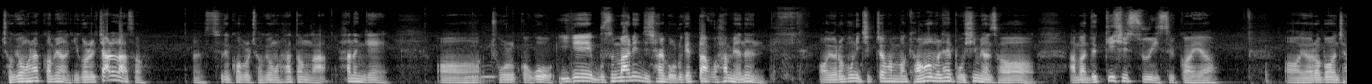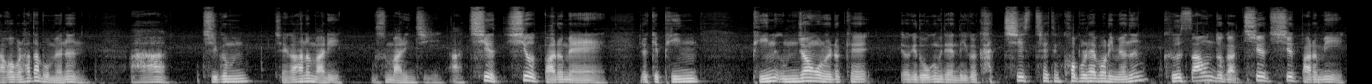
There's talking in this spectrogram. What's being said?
적용을 할 거면 이거를 잘라서 어, 스트레이튼 커브를 적용을 하던가 하는 게 어, 좋을 거고 이게 무슨 말인지 잘 모르겠다고 하면은 어, 여러분이 직접 한번 경험을 해 보시면서 아마 느끼실 수 있을 거예요. 어, 여러 번 작업을 하다 보면은 아 지금 제가 하는 말이 무슨 말인지 아 치읓 시옷 발음에 이렇게 빈 빈 음정으로 이렇게 여기 녹음이 되는데 이걸 같이 스트레이튼 커브를 해버리면은 그 사운드가 치읓 시읒 발음이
